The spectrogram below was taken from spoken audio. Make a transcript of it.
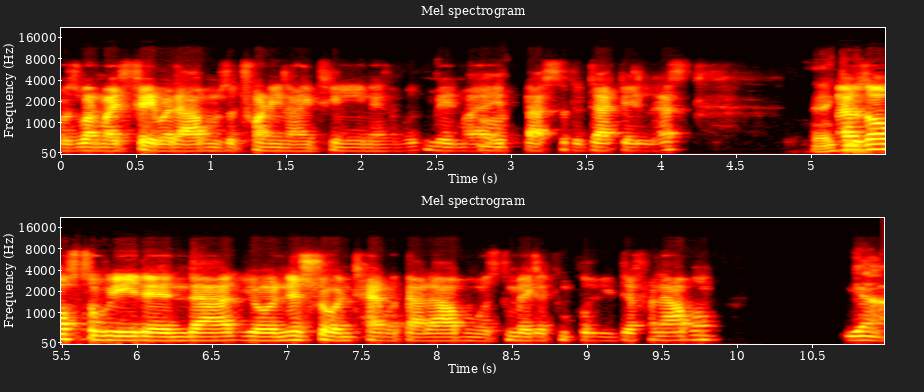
was one of my favorite albums of 2019, and it made my Oh. best of the decade list. Thank I was also reading that your initial intent with that album was to make a completely different album. Yeah.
